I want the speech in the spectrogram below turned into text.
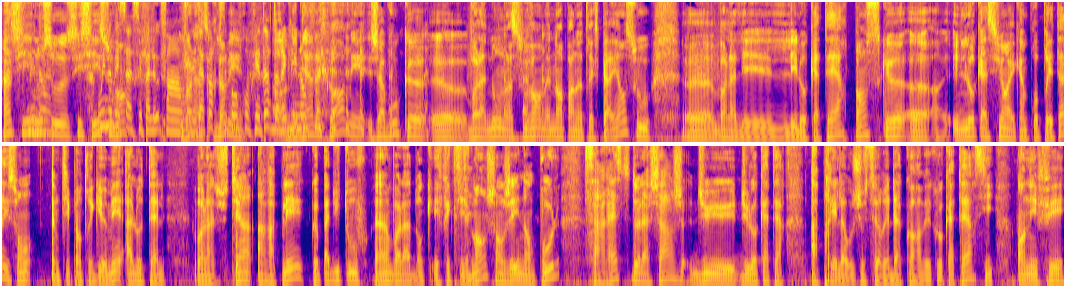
Ah si, Mais nous, non. si, si, oui, non, mais ça c'est pas le. Enfin, on Voilà, est d'accord c'est pas au propriétaire de on régler est une bien d'accord, mais j'avoue que euh, voilà, nous on a souvent maintenant par notre expérience où voilà les, les locataires pensent que une location avec un propriétaire, ils sont un petit peu entre guillemets à l'hôtel. Voilà, je tiens à rappeler que pas du tout. Hein, voilà, donc effectivement, changer une ampoule, ça reste de la charge du, du locataire. Après, là où je serais d'accord avec le locataire, si en effet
